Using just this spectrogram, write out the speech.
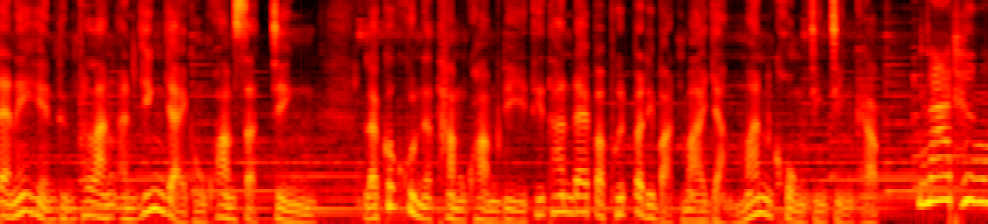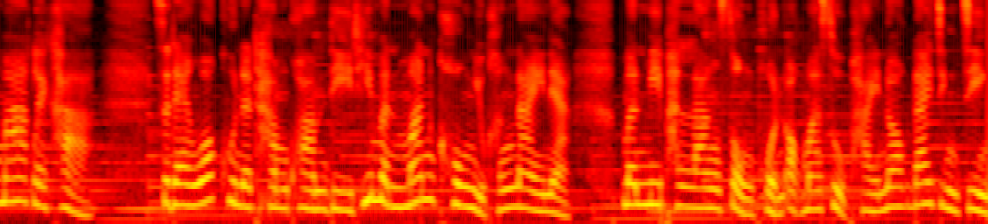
ดงให้เห็นถึงพลังอันยิ่งใหญ่ของความสัตย์จริง แล้วก็คุณธรรมความดีที่ท่านได้ประพฤติปฏิบัติมาอย่างมั่นคงจริง ๆ ครับ น่าทึ่งมากเลยค่ะ แสดงว่าคุณธรรมความดีที่มันมั่นคงอยู่ข้างในเนี่ย มันมีพลังส่งผลออกมาสู่ภายนอกได้จริง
